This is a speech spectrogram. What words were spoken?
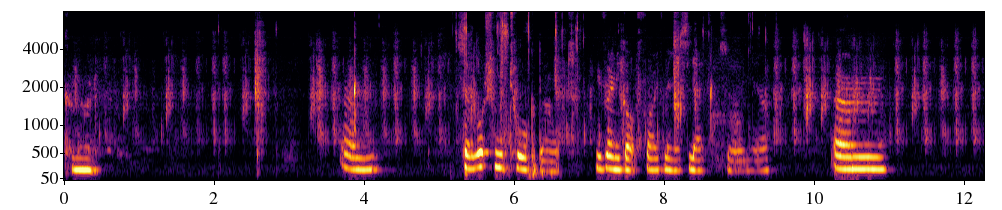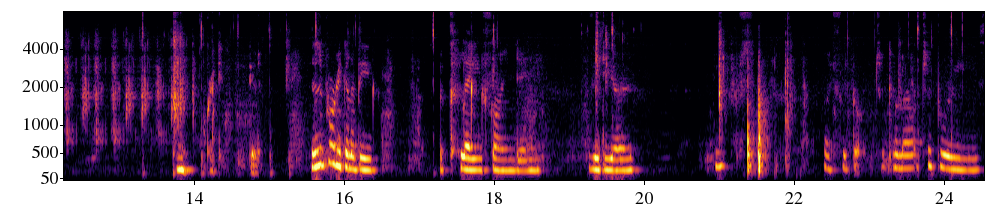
Come on. Um, so what should we talk about? We've only got five minutes left, so yeah. Um, break Good. This is probably going to be a clay finding video. Oops. I forgot to come out to breathe.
